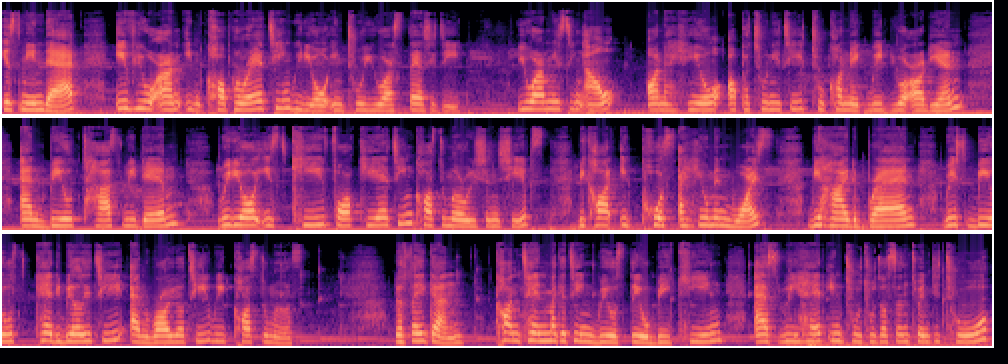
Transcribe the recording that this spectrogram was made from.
It means that if you aren't incorporating video into your strategy, you are missing out on a huge opportunity to connect with your audience and build trust with them. Video is key for creating customer relationships because it puts a human voice behind the brand, which builds credibility and loyalty with customers. The second, content marketing will still be king as we head into 2022.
